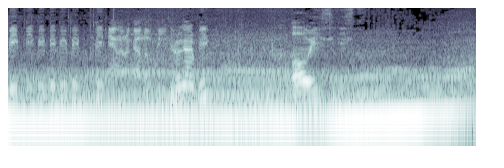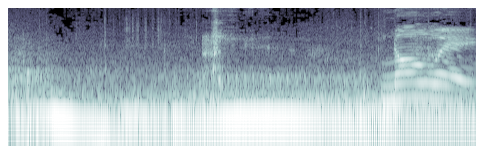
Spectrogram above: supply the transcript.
Beep beep beep beep beep beep beep. Yeah, I don't got no beat. You don't got a beep? Oh, he's he's. no way.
